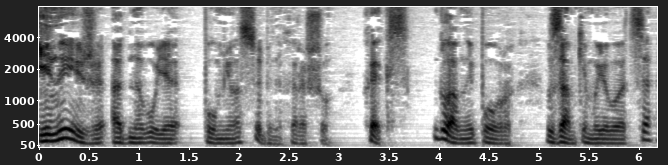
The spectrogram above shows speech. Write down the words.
Иные же, одного я помню особенно хорошо, Хекс, главный повар в замке моего отца,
